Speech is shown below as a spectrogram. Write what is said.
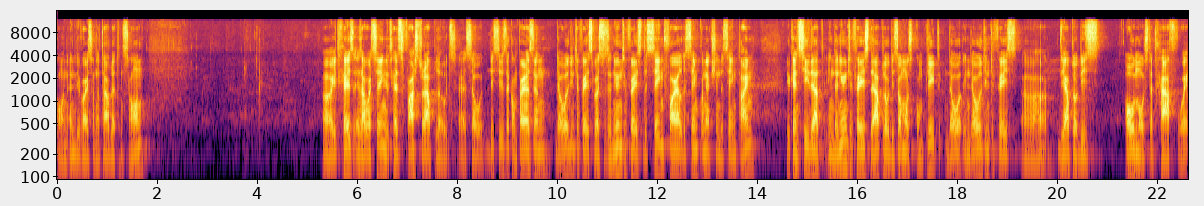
on any device on a tablet and so on. Uh, it has, as I was saying, it has faster uploads. Uh, so this is the comparison, the old interface versus the new interface, the same file, the same connection, the same time. You can see that in the new interface, the upload is almost complete. The, in the old interface, uh, the upload is almost at halfway.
